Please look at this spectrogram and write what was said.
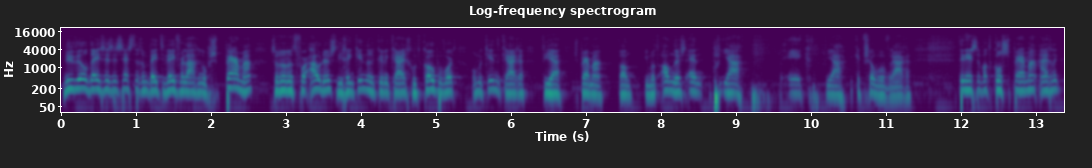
Nu wil D66 een btw-verlaging op sperma, zodat het voor ouders die geen kinderen kunnen krijgen goedkoper wordt om een kind te krijgen via sperma van iemand anders. En ja, ik, ja, ik heb zoveel vragen. Ten eerste, wat kost sperma eigenlijk?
